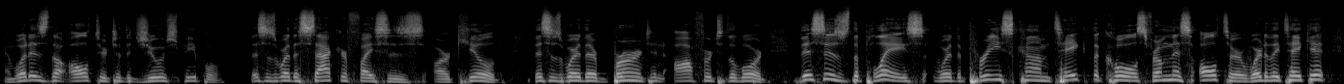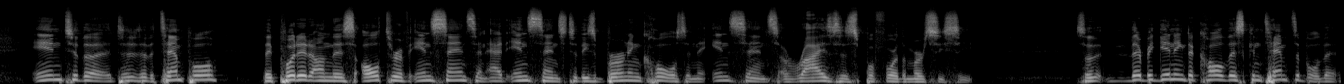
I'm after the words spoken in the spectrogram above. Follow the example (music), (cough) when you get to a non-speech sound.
And what is the altar to the Jewish people? This is where the sacrifices are killed. This is where they're burnt and offered to the Lord. This is the place where the priests come, take the coals from this altar. Where do they take it? Into the, to, to the temple. They put it on this altar of incense and add incense to these burning coals, and the incense arises before the mercy seat. So they're beginning to call this contemptible. The,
